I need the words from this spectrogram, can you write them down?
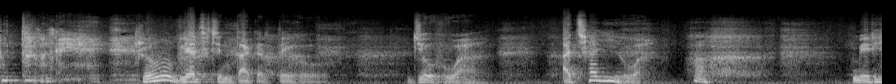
पत्थर बन गए हैं। क्यों व्यर्थ चिंता करते हो? जो हुआ अच्छा ही हुआ। हाँ। मेरी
